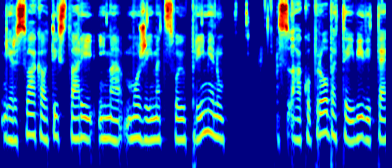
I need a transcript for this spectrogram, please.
jer svaka od tih stvari ima, može imati svoju primjenu ako probate i vidite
